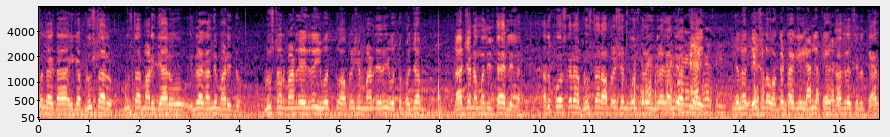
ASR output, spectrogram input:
ಗೊತ್ತಾಯ್ತಾ? ಈಗ ಬ್ಲೂ ಸ್ಟಾರ್ ಬ್ಲೂ ಸ್ಟಾರ್ ಮಾಡಿದ್ದು ಯಾರು? ಇಂದಿರಾ ಗಾಂಧಿ ಮಾಡಿದ್ದು. ಬ್ಲೂ ಸ್ಟಾರ್ ಮಾಡದೇ ಇದ್ರೆ ಇವತ್ತು ಆಪರೇಷನ್ ಮಾಡದೇ ಇದ್ರೆ ಇವತ್ತು ಪಂಜಾಬ್ ರಾಜ್ಯ ನಮ್ಮಲ್ಲಿ ಇರ್ತಾ ಇರಲಿಲ್ಲ. ಅದಕ್ಕೋಸ್ಕರ ಬ್ಲೂ ಸ್ಟಾರ್ ಆಪರೇಷನ್ಗೋಸ್ಕರ ಇಂದಿರಾ ಗಾಂಧಿ ಹತ್ಯೆ ಆಯಿತು. ಇದೆಲ್ಲ ದೇಶದ ಒಗ್ಗಟ್ಟಾಗಿ ಇರಲಿಕ್ಕೆ ಕಾಂಗ್ರೆಸ್ಸಿನ ತ್ಯಾಗ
